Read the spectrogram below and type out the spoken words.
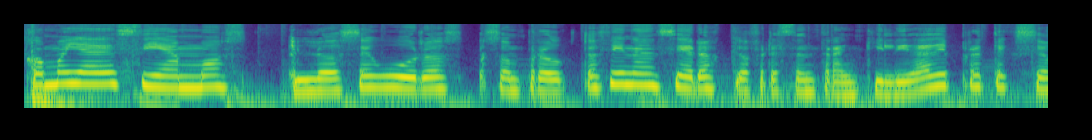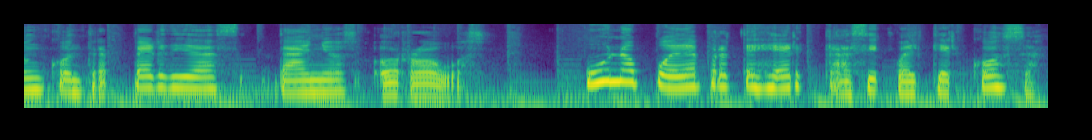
Como ya decíamos, los seguros son productos financieros que ofrecen tranquilidad y protección contra pérdidas, daños o robos. Uno puede proteger casi cualquier cosa.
